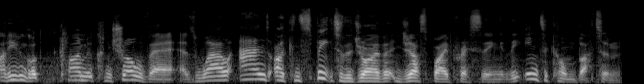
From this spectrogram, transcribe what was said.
I've even got climate control there as well, and I can speak to the driver just by pressing the intercom button.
